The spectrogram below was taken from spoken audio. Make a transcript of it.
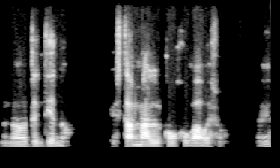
No te entiendo. Está mal conjugado eso. ¿eh?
